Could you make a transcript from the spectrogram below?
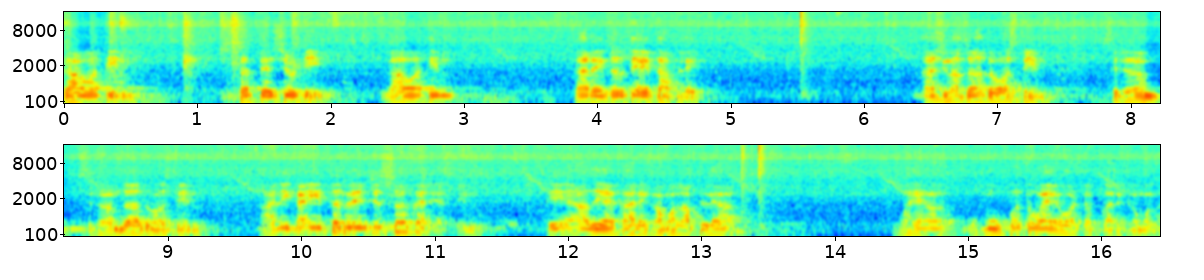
गावातील सत्य शेवटी गावातील कार्यकर्ते आहेत आपले. काशीनाथ जाधव असतील श्रीराम श्रीराम जाधव असतील आणि काही इतर त्यांचे सहकारी असतील. ते आज या कार्यक्रमाला आपल्या वह्या मोफत वह्या वाटप कार्यक्रमाला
